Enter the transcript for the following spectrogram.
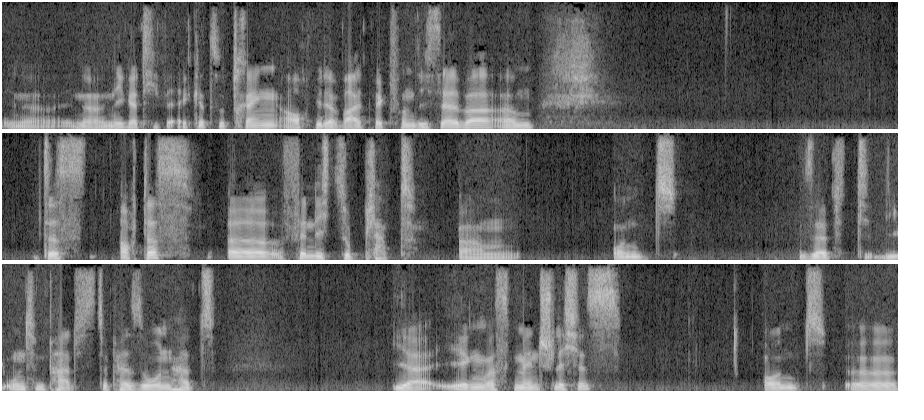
in, eine, in eine negative Ecke zu drängen, auch wieder weit weg von sich selber. Ähm, das, auch das äh, finde ich zu platt. Ähm, und selbst die unsympathischste Person hat ja irgendwas Menschliches und äh,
